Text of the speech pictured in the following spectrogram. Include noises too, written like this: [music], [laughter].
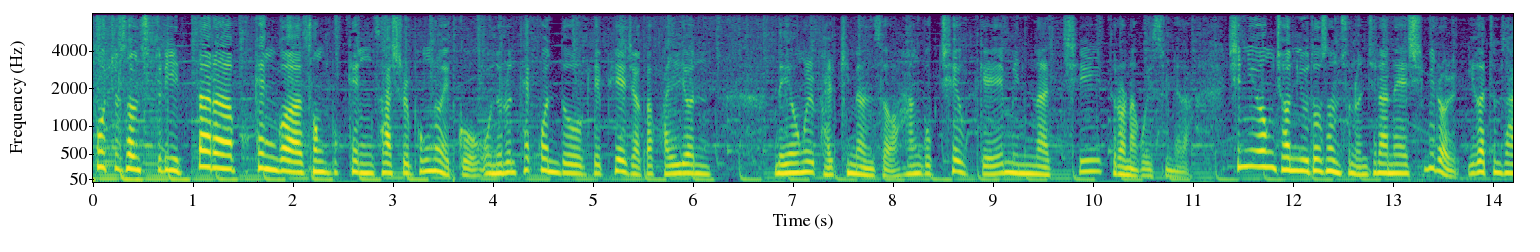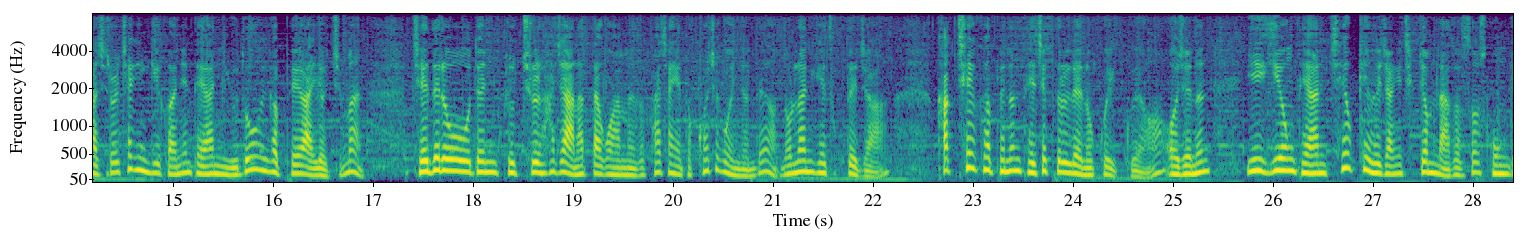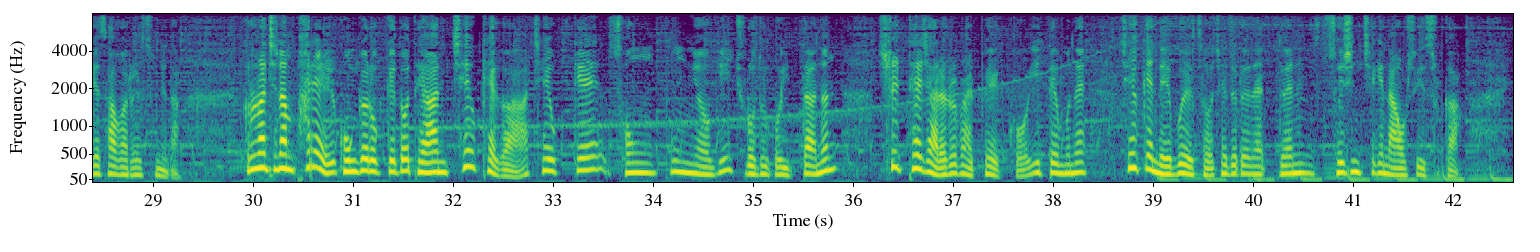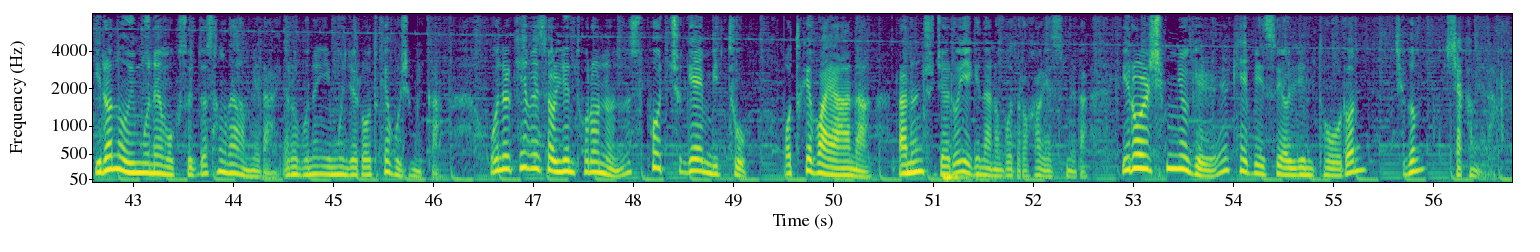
스포츠 선수들이 잇따라 폭행과 성폭행 사실을 폭로했고 오늘은 태권도계 피해자가 관련 내용을 밝히면서 한국 체육계의 민낯이 드러나고 있습니다. 신유영 전 유도 선수는 지난해 11월 이 같은 사실을 책임기관인 대한유도협회에 알렸지만 제대로 된 조치를 하지 않았다고 하면서 파장이 더 커지고 있는데요. 논란이 계속되자 각 체육협회는 대책들을 내놓고 있고요. 어제는 이기용 대한체육회 회장이 직접 나서서 공개 사과를 했습니다. 그러나 지난 8일 공교롭게도 대한체육회가 체육계 성폭력이 줄어들고 있다는 실태 자료를 발표했고 이 때문에 체육계 내부에서 제대로 된 쇄신책이 나올 수 있을까 이런 의문의 목소리도 상당합니다. 여러분은 이 문제를 어떻게 보십니까? 오늘 KBS 열린 토론은 스포츠계 미투 어떻게 봐야 하나 라는 주제로 얘기 나눠보도록 하겠습니다. 1월 16일 KBS 열린 토론 지금 시작합니다.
